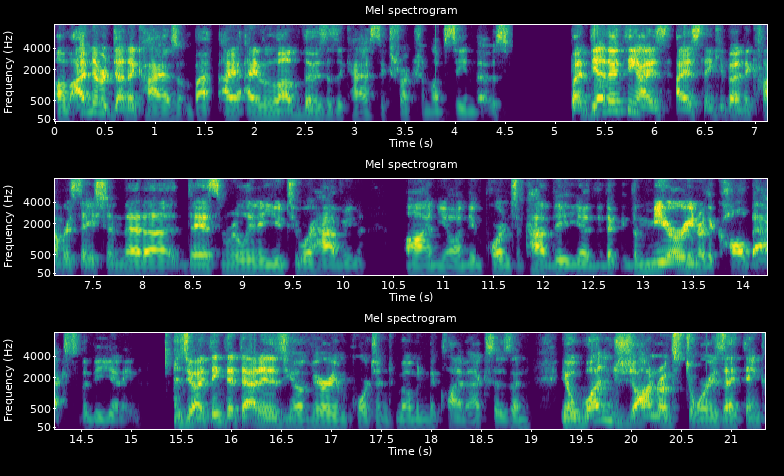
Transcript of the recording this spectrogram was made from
Um, I've never done a chiasm, but I, I love those as a chiastic structure. and Love seeing those. But the other thing I was I was thinking about in the conversation that uh, Daeus and Relina, you two were having on you know on the importance of kind of the you know the, the mirroring or the callbacks to the beginning. And so I think that that is you know a very important moment in the climaxes. And you know one genre of stories I think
